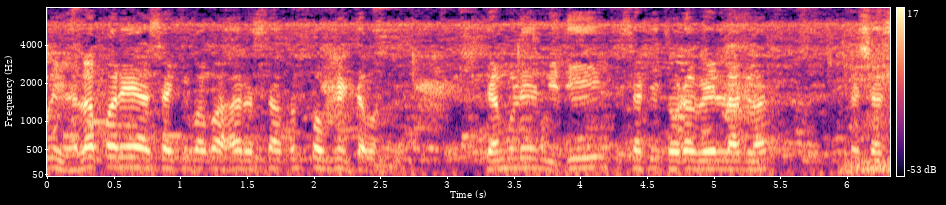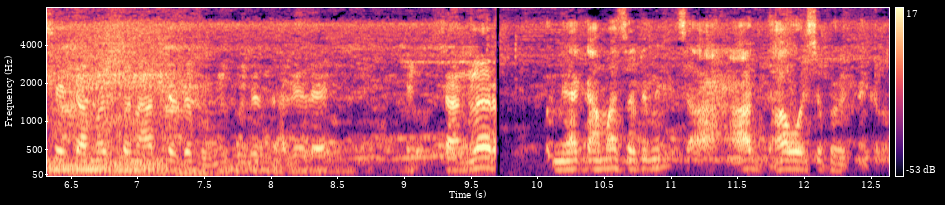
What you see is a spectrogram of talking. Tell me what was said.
मग ह्याला पर्याय असा की बाबा हा रस्ता आपण कॉन्क्रीटचा बनवला त्यामुळे निधीसाठी थोडा वेळ लागला. प्रशासकीय कामात पण आज त्याचं भूमिपूजन झालेलं आहे. एक चांगला पण या कामासाठी मी चा- आठ दहा वर्ष प्रयत्न केला.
